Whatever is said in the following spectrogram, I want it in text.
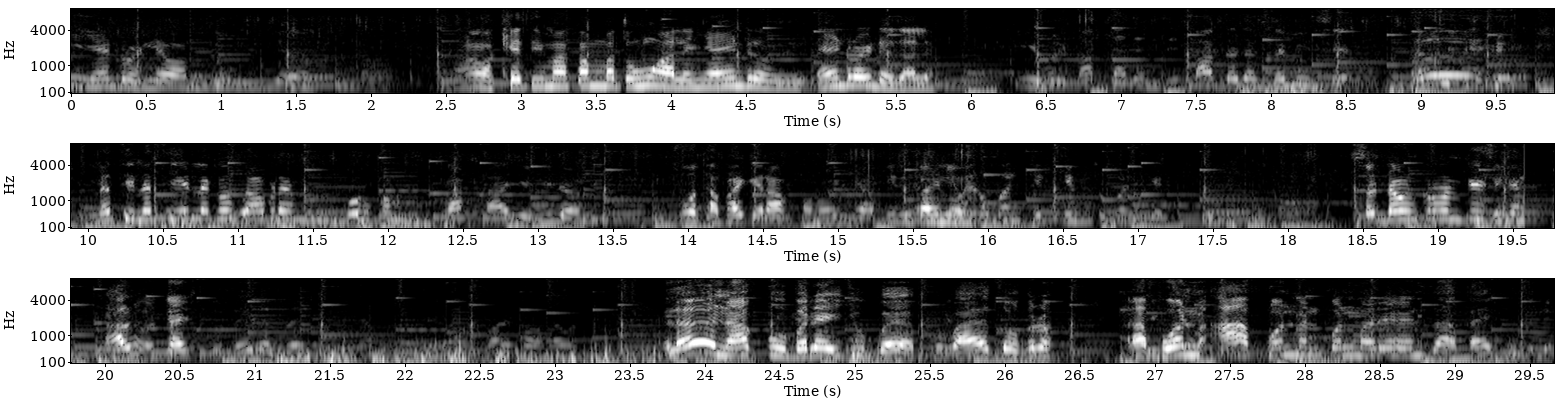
એ એન્ડ્રોઈડ લેવાનું જરૂરી છે. આવા ખેતીમાં કામમાં તો શું હાલે, અહીંયા એન્ડ્રોઈડ એન્ડ્રોઈડ જ હાલે. બાપ દાદાની બાપ દાદાની જમીન છે. નથી નથી એટલે કહું તો આપણે થોડું કામ રાખતા આવીએ બીજા. ચોથા ભાગે રાખવાનું હોય બીજું કાંઈ નહીં હોય. શટડાઉન કરવાનું કઈ છે હાલો, ગાઈસ, તો નાખવું નાકું ભરાઈ ગયું વાય તો કરો. આ ફોન આ ફોનમાં ફોનમાં રહે ને આ કાંઈ કરી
